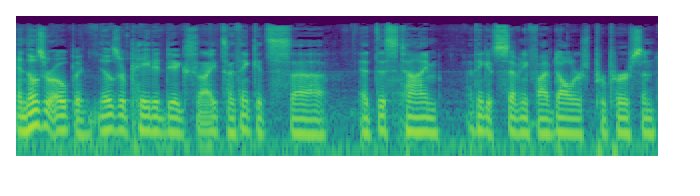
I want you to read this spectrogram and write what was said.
and those are open. Those are pay to dig sites. I think it's uh, at this time. I think it's seventy-five dollars per person.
